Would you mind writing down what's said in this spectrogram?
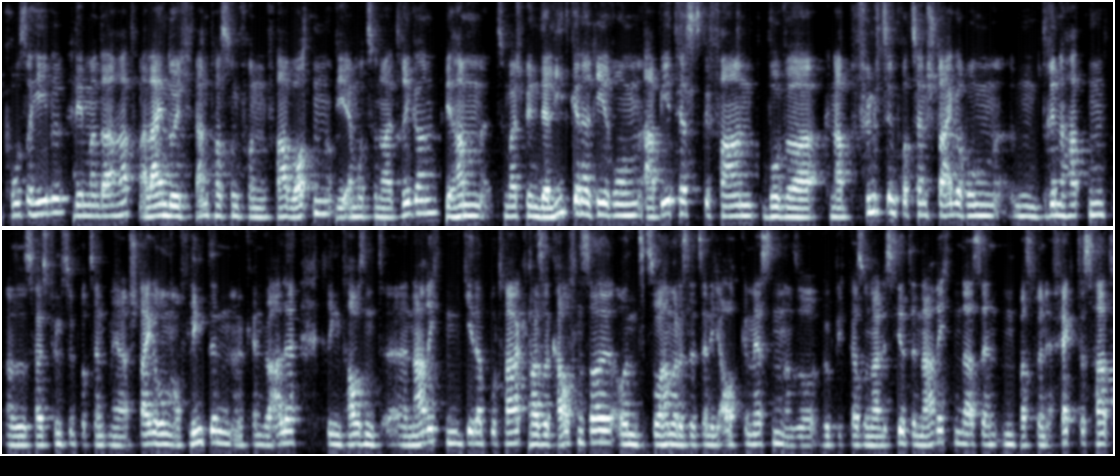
großer Hebel, den man da hat. Allein durch Anpassung von Fahrworten, die emotional triggern. Wir haben zum Beispiel in der Lead-Generierung A-B-Tests gefahren, wo wir knapp 15 Prozent Steigerung ähm, drin hatten. Also das heißt 15 Prozent mehr Steigerung auf LinkedIn, äh, kennen wir alle, kriegen 1000 äh, Nachrichten jeder pro Tag, was er kaufen soll. Und so haben wir das letztendlich auch gemessen. Also wirklich personalisierte Nachrichten da senden, was für einen Effekt es hat.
